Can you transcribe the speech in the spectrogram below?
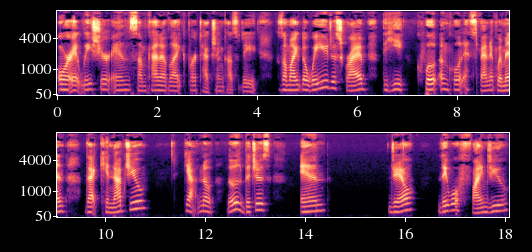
or at least you're in some kind of like protection custody. Because I'm like, the way you describe the quote unquote Hispanic women that kidnapped you, yeah, no, those bitches in jail, they will find you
